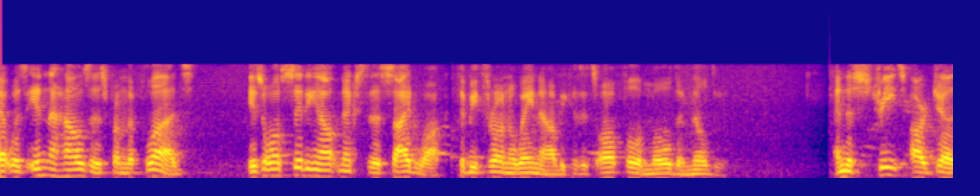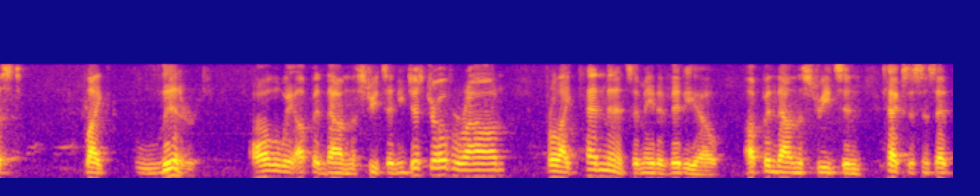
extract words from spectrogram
that was in the houses from the floods is all sitting out next to the sidewalk to be thrown away now because it's all full of mold and mildew. And the streets are just like littered all the way up and down the streets. And he just drove around for like 10 minutes and made a video up and down the streets in Texas and said,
